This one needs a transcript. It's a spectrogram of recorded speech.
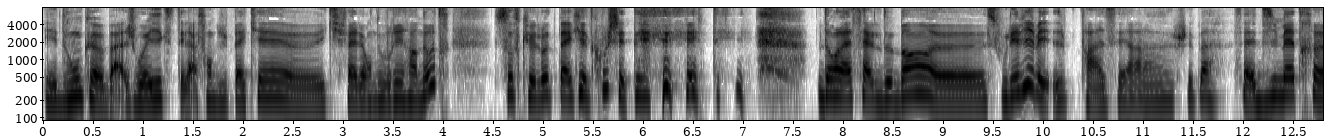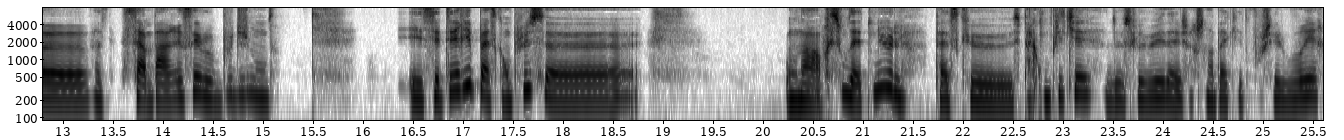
et donc, euh, bah, je voyais que c'était la fin du paquet euh, et qu'il fallait en ouvrir un autre. Sauf que l'autre paquet de couches était, était dans la salle de bain sous l'évier, mais enfin, c'est à, je sais pas, c'est à 10 mètres. ça me paraissait le bout du monde et c'est terrible parce qu'en plus, euh, on a l'impression d'être nul parce que c'est pas compliqué de se lever, d'aller chercher un paquet de couches et l'ouvrir.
